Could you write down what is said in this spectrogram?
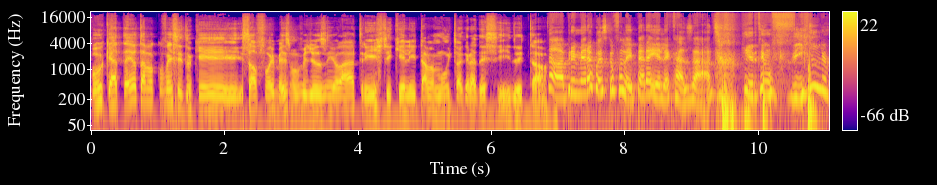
Porque até eu tava convencido que só foi mesmo um videozinho lá triste, que ele tava muito agradecido e tal. Não, a primeira coisa que eu falei, peraí, ele é casado? Ele tem um filho?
